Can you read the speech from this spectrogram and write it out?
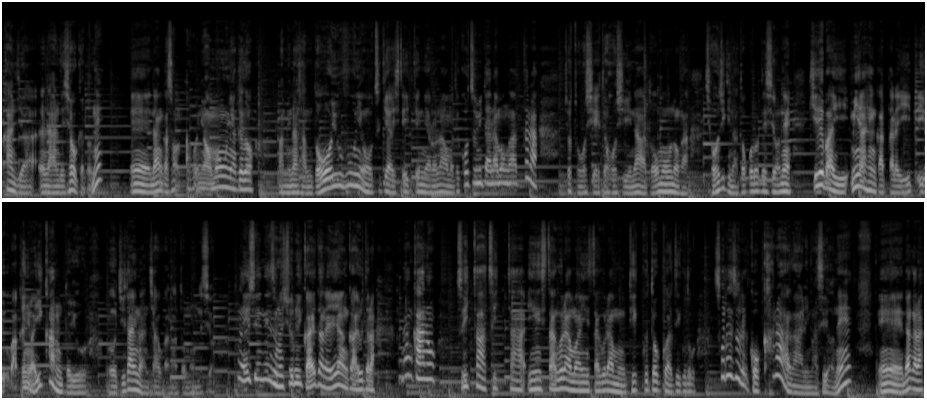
感じはなんでしょうけどね。えー、なんかそんな風に思うんやけど、まあ、皆さんどういうふうにお付き合いしていってんやろな思ってコツみたいなもんがあったらちょっと教えてほしいなと思うのが正直なところですよね。切ればいい、見やへんかったらいいっていうわけにはいかんという時代なんちゃうかなと思うんですよ。SNS の種類変えたらええやんか言うたらなんかあの、ツイッター、ツイッター、インスタグラムはインスタグラム、TikTok は TikTok、それぞれこうカラーがありますよね。えー、だから、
